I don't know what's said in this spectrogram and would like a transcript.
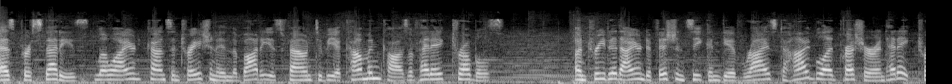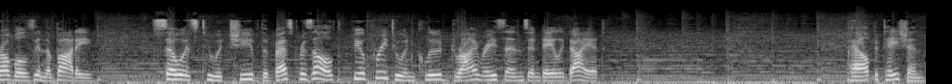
As per studies, low iron concentration in the body is found to be a common cause of headache troubles. Untreated iron deficiency can give rise to high blood pressure and headache troubles in the body. So as to achieve the best result, feel free to include dry raisins in daily diet. Palpitation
